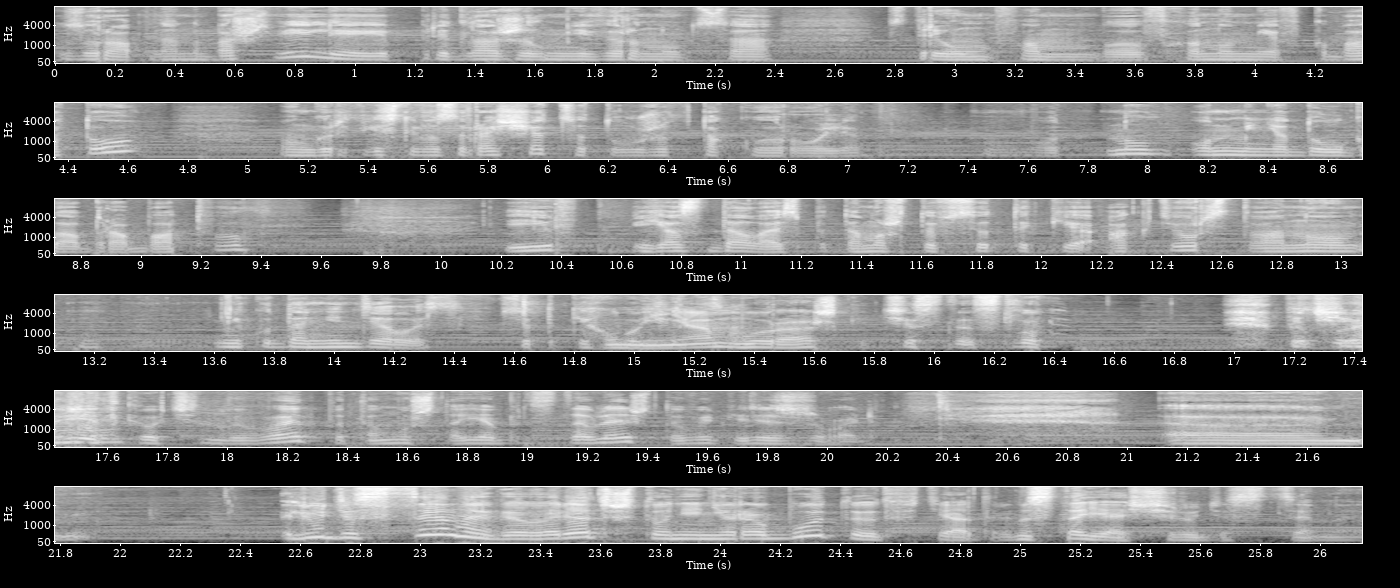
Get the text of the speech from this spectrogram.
Зураб Нанабашвили и предложил мне вернуться с триумфом в Хануме в Кабато, он говорит, если возвращаться, то уже в такой роли. Вот. Ну, он меня долго обрабатывал, и я сдалась, потому что все-таки актерство, оно никуда не делось. Все-таки хочется. У меня мурашки, честное слово. Почему? Такое редко очень бывает, потому что я представляю, что вы переживали. Эм, люди сцены говорят, что они не работают в театре, настоящие люди сцены.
